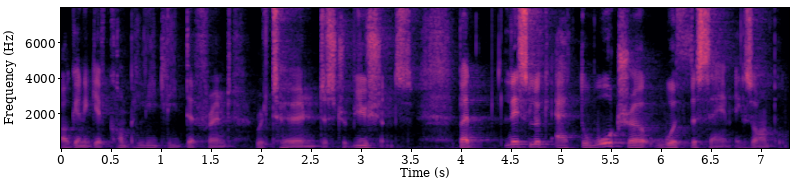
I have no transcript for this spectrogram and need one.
are going to give completely different return distributions. But let's look at the water with the same example.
